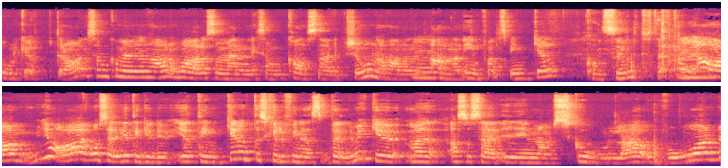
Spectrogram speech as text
olika uppdrag som kommunen har och vara som en liksom, konstnärlig person och ha någon annan infallsvinkel. Konsult typ. Ja, ja, och sen jag tänker, jag tänker att det skulle finnas väldigt mycket man- alltså så här, inom skola och vård.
